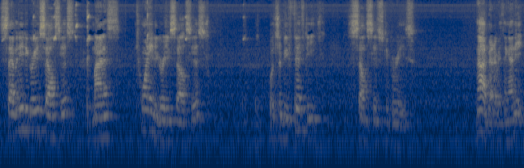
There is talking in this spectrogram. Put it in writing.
70 degrees Celsius minus 20 degrees Celsius, which would be 50 Celsius degrees. Now I've got everything I need.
